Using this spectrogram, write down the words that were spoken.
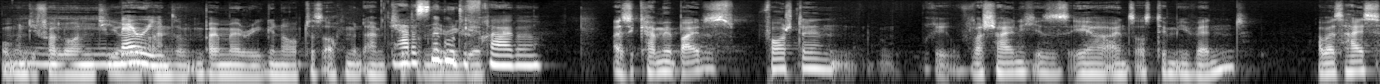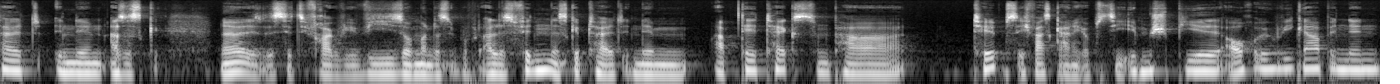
Wo man die verlorenen Tiere Mary. einsam bei Mary, genau, ob das auch mit einem Tier Ja, das ist eine Mary gute geht. Frage. Also ich kann mir beides vorstellen. Wahrscheinlich ist es eher eins aus dem Event. Aber es heißt halt in dem, also es, ne, es ist jetzt die Frage, wie, wie soll man das überhaupt alles finden? Es gibt halt in dem Update-Text ein paar Tipps. Ich weiß gar nicht, ob es die im Spiel auch irgendwie gab in den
